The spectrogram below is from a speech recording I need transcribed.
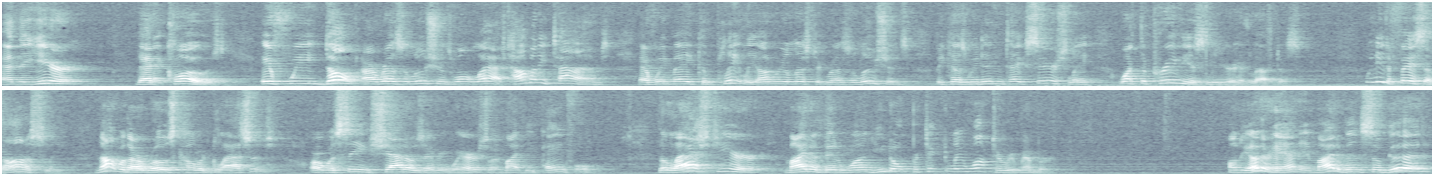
and the year that it closed. If we don't, our resolutions won't last. How many times have we made completely unrealistic resolutions because we didn't take seriously what the previous year had left us? We need to face it honestly, not with our rose colored glasses or with seeing shadows everywhere so it might be painful. The last year might have been one you don't particularly want to remember. On the other hand, it might have been so good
